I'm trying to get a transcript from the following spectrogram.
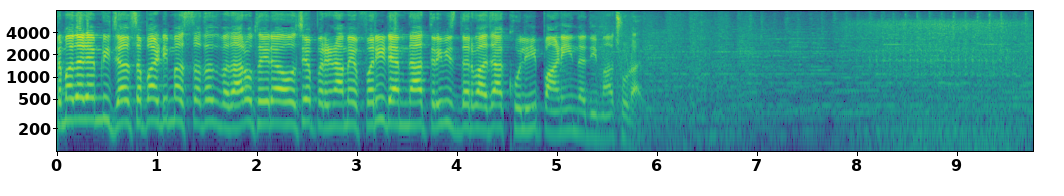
નર્મદા ડેમની જળ સપાટીમાં સતત વધારો થઈ રહ્યો છે. પરિણામે ફરી ડેમના ત્રેવીસ દરવાજા ખોલી પાણી નદીમાં છોડાયું.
